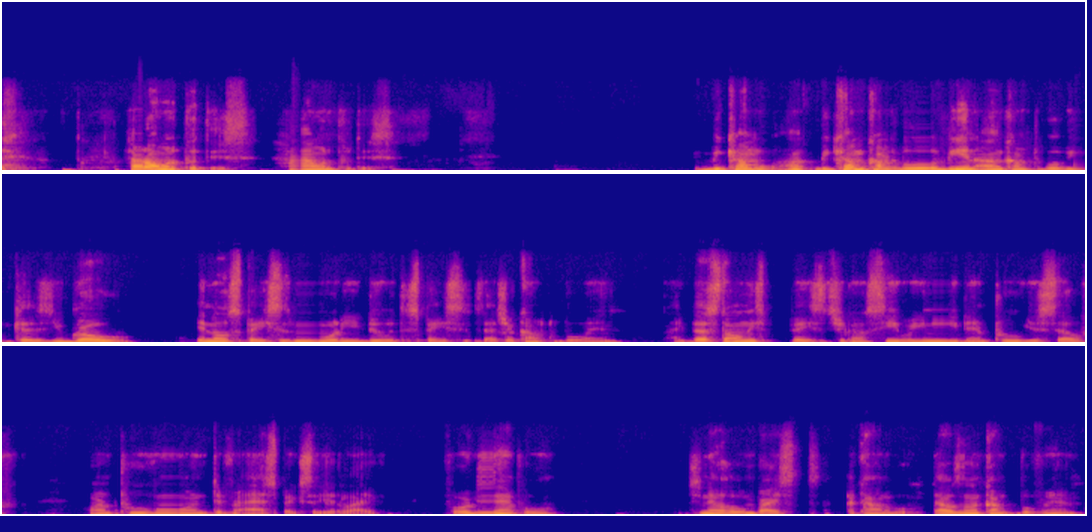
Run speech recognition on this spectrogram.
How do I want to put this? How do I want to put this? Become uh, become comfortable with being uncomfortable because you grow in those spaces more than you do with the spaces that you're comfortable in. Like that's the only space that you're gonna see where you need to improve yourself or improve on different aspects of your life. For example, Janelle holding Bryce accountable. That was uncomfortable for him,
